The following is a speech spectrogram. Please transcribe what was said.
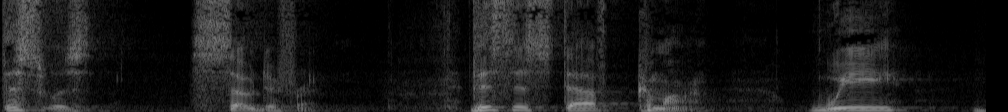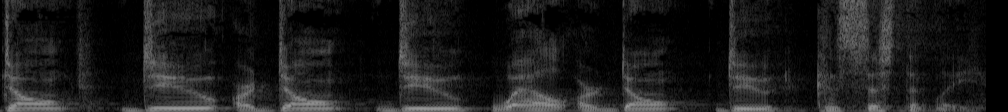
This was so different. This is stuff, come on, we don't do or don't do well or don't do consistently.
